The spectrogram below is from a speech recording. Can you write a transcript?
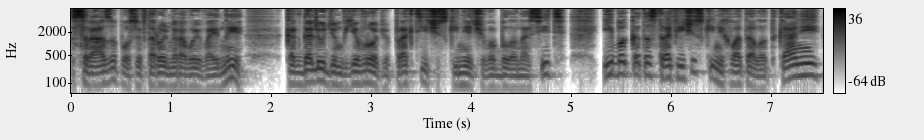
Сразу после Второй мировой войны, когда людям в Европе практически нечего было носить, ибо катастрофически не хватало тканей,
